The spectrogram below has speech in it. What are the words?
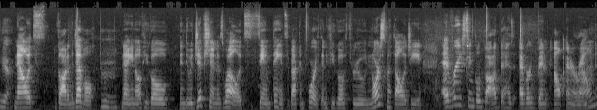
yeah. Now it's God and the devil. Mm-hmm. Now, you know, if you go into Egyptian as well, it's the same thing. It's a back and forth. And if you go through Norse mythology, every single god that has ever been out and around,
